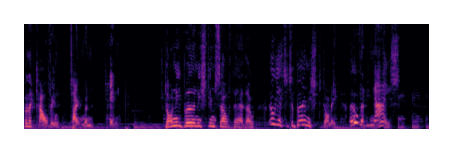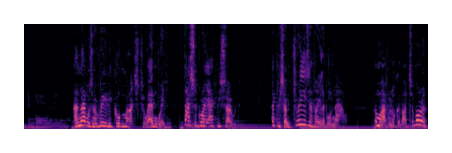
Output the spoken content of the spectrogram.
for the Calvin Tankman pin. Donny burnished himself there, though. Oh, yes, it's a burnished Donny. Oh, very nice. And that was a really good match to end with. That's a great episode. Episode 3 is available now. I might have a look at that tomorrow.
